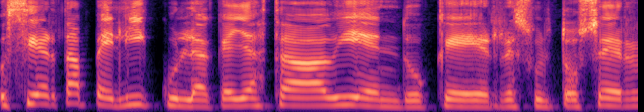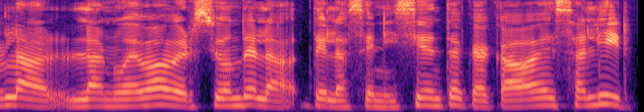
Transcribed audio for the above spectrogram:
cierta película que ella estaba viendo, que resultó ser la, nueva versión de la, de la Cenicienta que acaba de salir.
